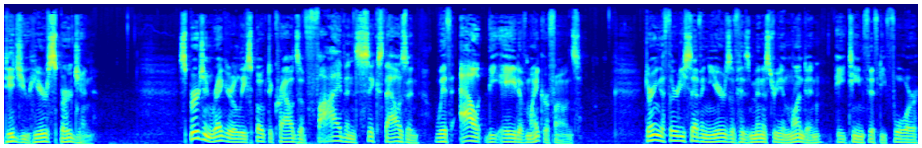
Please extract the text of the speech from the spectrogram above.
Did You Hear Spurgeon? Spurgeon regularly spoke to crowds of five and 6,000 without the aid of microphones. During the 37 years of his ministry in London, 1854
